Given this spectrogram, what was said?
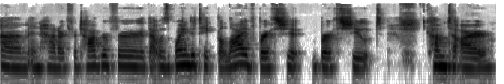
um, and had our photographer that was going to take the live birth shoot, birth shoot come to our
